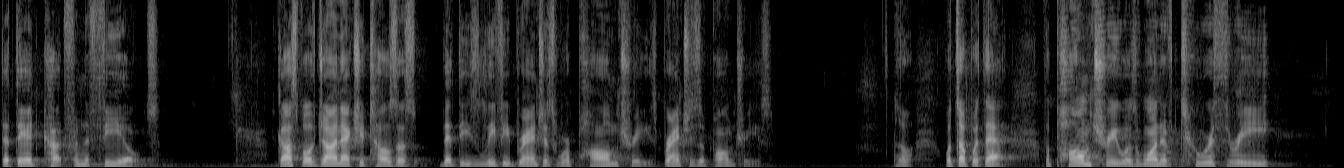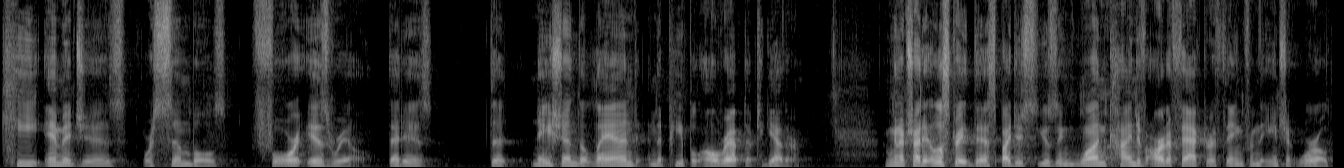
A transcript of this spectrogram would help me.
that they had cut from the fields. The Gospel of John actually tells us that these leafy branches were palm trees, branches of palm trees. So, what's up with that? The palm tree was one of two or three key images or symbols for Israel. That is, the nation, the land, and the people, all wrapped up together. I'm going to try to illustrate this by just using one kind of artifact or thing from the ancient world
